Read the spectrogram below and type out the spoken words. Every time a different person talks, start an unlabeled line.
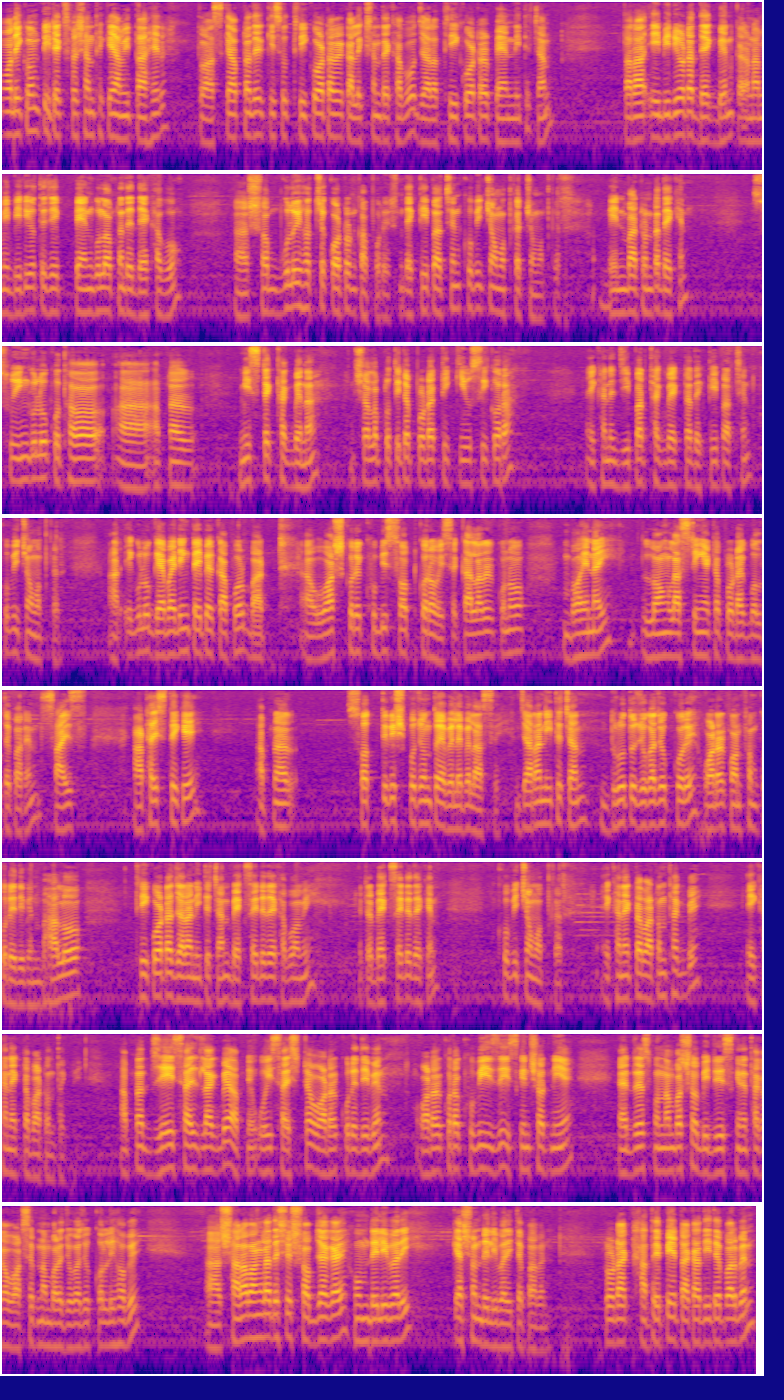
আসসালামু আলাইকুম টিটেক্স ফ্যাশন থেকে আমি তাহের। তো আজকে আপনাদের কিছু থ্রি কোয়ার্টারের কালেকশন দেখাবো, যারা থ্রি কোয়ার্টার প্যান্ট নিতে চান। তারা এই ভিডিওটা দেখবেন, কারণ আমি ভিডিওতে যে প্যান্টগুলো আপনাদের দেখাবো সবগুলোই হচ্ছে কটন কাপড়ের। দেখতেই পাচ্ছেন, খুবই চমৎকার চমৎকার। মেন বাটনটা দেখেন। সুইংগুলো কোথাও আপনার মিস্টেক থাকবে না। ইনশাল্লাহ প্রতিটা প্রোডাক্টই কিউসি করা। এখানে জিপার থাকবে একটা, দেখতেই পাচ্ছেন। খুবই চমৎকার। আর এগুলো গ্যাবাইডিং টাইপের কাপড় বাট ওয়াশ করে খুবই সফট করা হয়েছে। কালারের কোনো ভয় নাই। লং লাস্টিং একটা প্রোডাক্ট বলতে পারেন। সাইজ আঠাইশ থেকে আপনার ছত্রিশ পর্যন্ত অ্যাভেলেবেল আছে। যারা নিতে চান, দ্রুত যোগাযোগ করে অর্ডার কনফার্ম করে দিবেন। ভালো থ্রি কোয়ার্টার যারা নিতে চান ব্যাক সাইডে দেখাবো আমি। এটার ব্যাক সাইডে দেখেন। খুবই চমৎকার। এখানে একটা বাটন থাকবে, এইখানে একটা বাটন থাকবে। আপনার যেই সাইজ লাগবে, আপনি ওই সাইজটা অর্ডার করে দেবেন। অর্ডার করা খুবই ইজি স্ক্রিনশট নিয়ে অ্যাড্রেস ফোন নাম্বার সহ ভিডিও স্ক্রিনে থাকা হোয়াটসঅ্যাপ নাম্বারে যোগাযোগ করলেই হবে। আর সারা বাংলাদেশের সব জায়গায় হোম ডেলিভারি ক্যাশ অন ডেলিভারিতে পাবেন। প্রোডাক্ট হাতে পেয়ে টাকা দিতে পারবেন।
